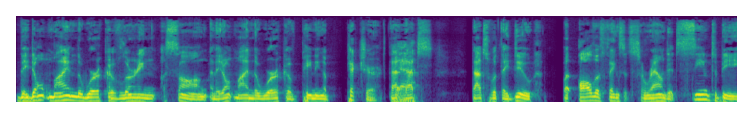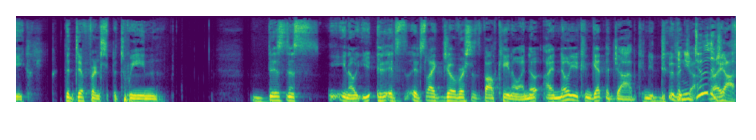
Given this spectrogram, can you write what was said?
they don't mind the work of learning a song and they don't mind the work of painting a picture. That Yeah. that's that's what they do. But all the things that surround it seem to be the difference between business you know you, it's it's like joe versus the volcano i know i know you can get the job can you do the Can you job do the right? job?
